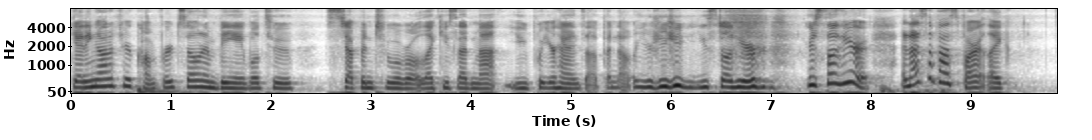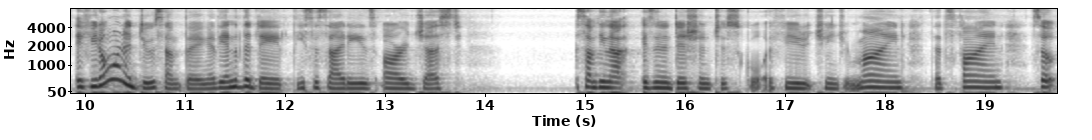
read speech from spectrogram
getting out of your comfort zone and being able to step into a role. Like you said, Matt, you put your hands up and now you're, you still here. You're still here. And that's the best part. Like if you don't want to do something, at the end of the day, these societies are just something that is in addition to school. If you change your mind, that's fine. So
